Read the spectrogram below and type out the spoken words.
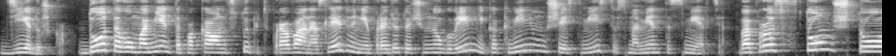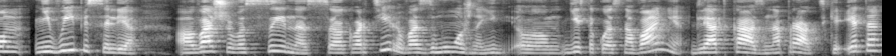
дедушка. До того момента, пока он вступит в права наследования, пройдет очень много времени, как минимум 6 месяцев с момента смерти. Вопрос в том, что не выписали вашего сына с квартиры, возможно, э, есть такое основание для отказа на практике, это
